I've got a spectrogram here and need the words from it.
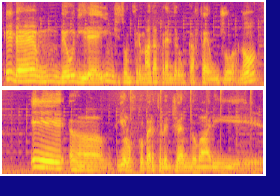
Ed è un, devo dire, io mi ci sono fermata a prendere un caffè un giorno e eh, io l'ho scoperto leggendo vari,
